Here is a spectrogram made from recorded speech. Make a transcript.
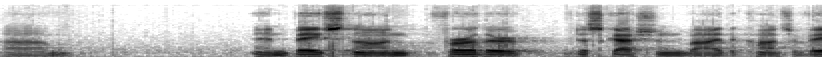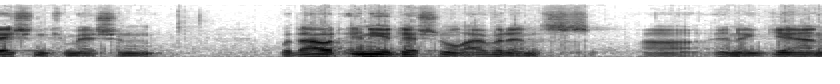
um, and based on further discussion by the Conservation Commission, without any additional evidence, uh, and again,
